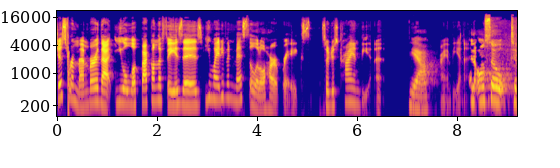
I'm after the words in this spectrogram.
just remember that you'll look back on the phases. You might even miss the little heartbreaks. So just try and be in it. Yeah. Try and be in it. And also to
